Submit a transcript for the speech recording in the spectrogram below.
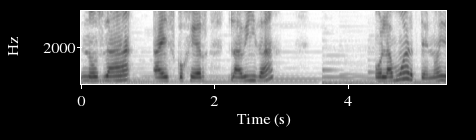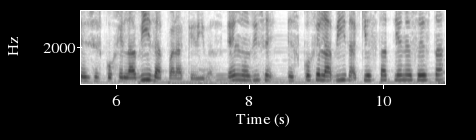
nos da a escoger la vida o la muerte, ¿no? Y dice, escoge la vida para que vivas. Él nos dice, escoge la vida, aquí está, tienes esta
